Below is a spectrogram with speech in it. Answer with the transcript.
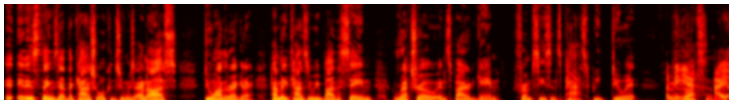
It, is things that the casual consumers and us do on the regular. How many times do we buy the same retro inspired game from seasons past? We do it. I mean, yeah. Constantly. I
